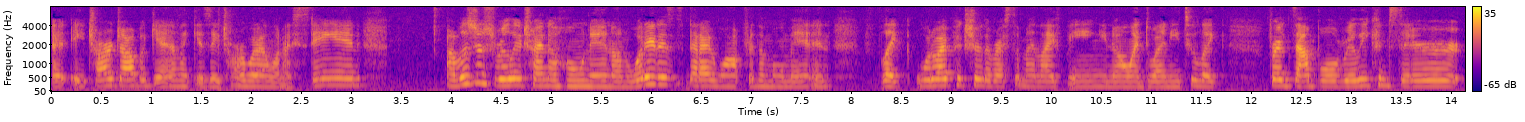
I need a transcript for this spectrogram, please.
a hr job again? Like is hr what i want to stay in? I was just really trying to hone in on what it is that I want for the moment and like what do i picture the rest of my life being you know and do i need to like for example really consider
